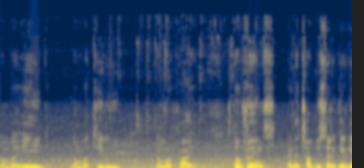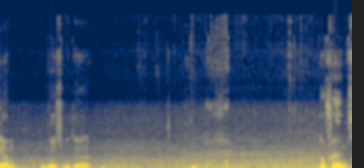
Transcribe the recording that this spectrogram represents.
number eight number three number five তো ফ্রেন্ডস এটা ছাব্বিশ তারিখের গেম বৃহস্পতিবার। তো ফ্রেন্ডস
